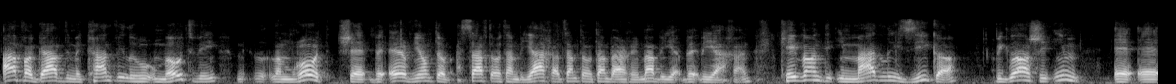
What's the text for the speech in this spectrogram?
אף אגב דמקנטבי להו ומוטבי, למרות שבערב יום טוב אספת אותם ביחד, שמת אותם בערימה ביחד, כיוון דאימד לי זיקה, בגלל שאם אה, אה,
